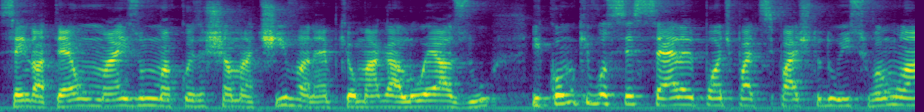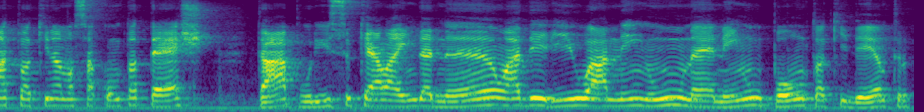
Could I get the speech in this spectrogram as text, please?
sendo até um, mais uma coisa chamativa, né? Porque o Magalu é azul. E como que você, seller, pode participar de tudo isso? Vamos lá, tô aqui na nossa conta teste, tá? Por isso que ela ainda não aderiu a nenhum, né? Nenhum ponto aqui dentro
